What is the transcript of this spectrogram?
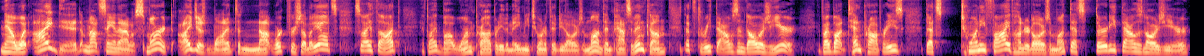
Now, what I did, I'm not saying that I was smart. I just wanted to not work for somebody else. So I thought if I bought one property that made me $250 a month in passive income, that's $3,000 a year. If I bought 10 properties, that's $2,500 a month. That's $30,000 a year.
